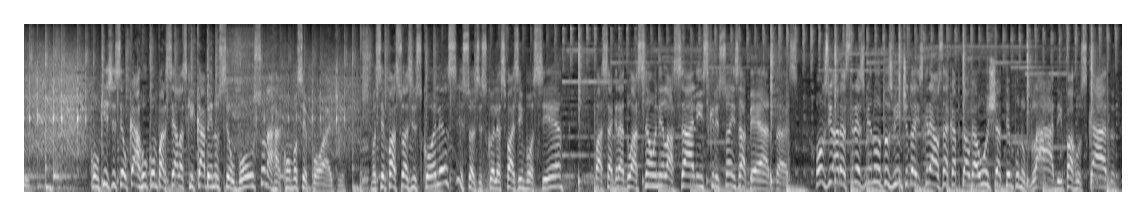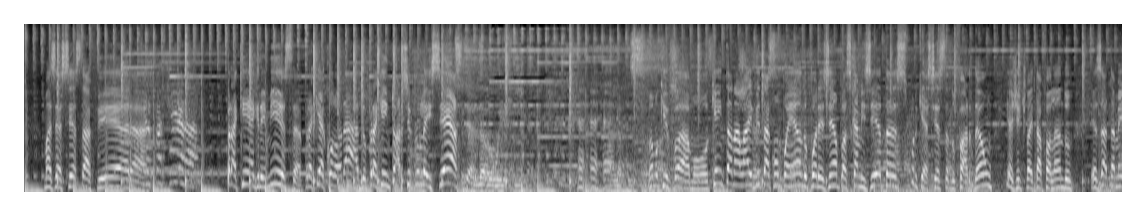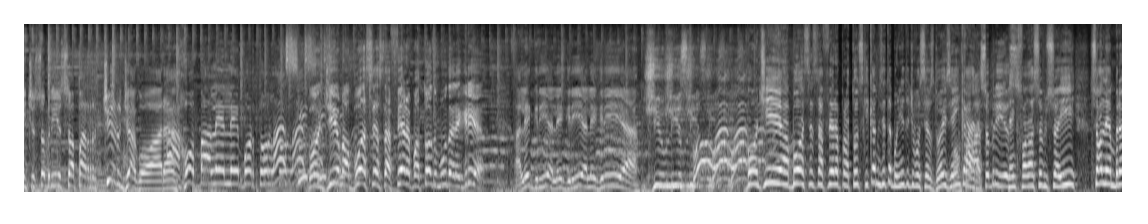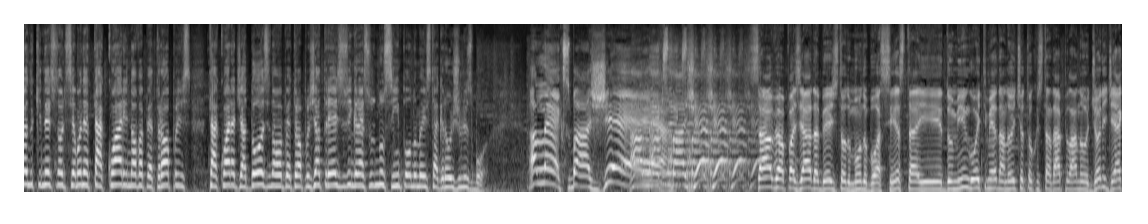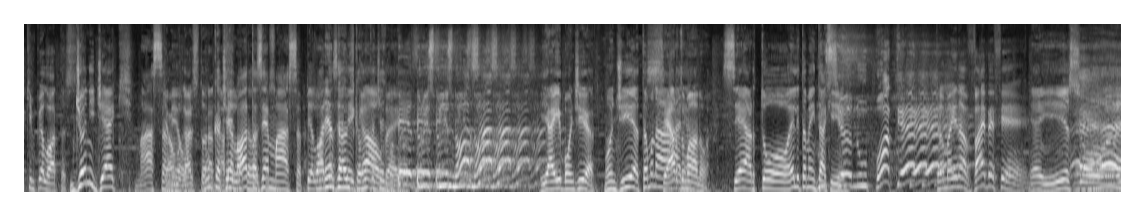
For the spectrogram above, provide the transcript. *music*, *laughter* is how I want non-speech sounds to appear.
Conquiste seu carro com parcelas que cabem no seu bolso. Na Racon você pode. Você faz suas escolhas e suas escolhas fazem você. Faça a graduação Unila Salle, inscrições abertas. 11 horas 3 minutos, 22 graus na capital gaúcha, tempo nublado, enfarruscado, mas é sexta-feira. Pra quem é gremista, pra quem é colorado, pra quem torce pro Leicester. Vamos que vamos. Quem tá na live tá acompanhando, por exemplo, as camisetas, porque é sexta do Fardão e a gente vai estar falando exatamente sobre isso a partir de agora. Arroba Lele Bortolassi. Bom dia, uma boa sexta-feira pra todo mundo, alegria? Alegria, alegria, alegria. Gil Lisboa. Bom dia, boa sexta-feira pra todos. Que camiseta bonita de vocês dois, hein, Vamos cara? falar sobre isso. Tem que falar sobre isso aí. Só lembrando que nesse final de semana é Taquara e Nova Petrópolis. Taquara dia 12, Nova Petrópolis dia 13. Os ingressos no Simple, no meu Instagram, o Gil Lisboa. Alex Bagé. Alex Bagé. Salve, rapaziada. Beijo de todo mundo. Boa sexta. E domingo, 8 e meia da noite, eu tô com stand-up lá no Johnny Jack em Pelotas. Johnny Jack, massa, Que é um meu. lugar estourado. Pelotas é massa, 40 Pelotas é legal, velho. Pedro Espinosa. E aí, bom dia? Bom dia, tamo na Certo, área. mano? Certo, ele também tá aqui. Potter. Tamo aí na Vibe FM. É isso.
